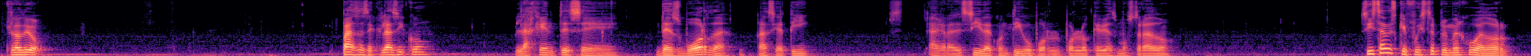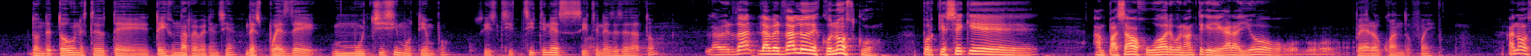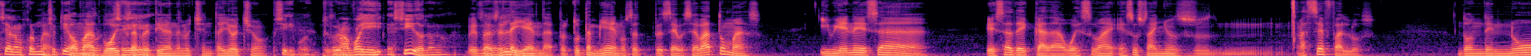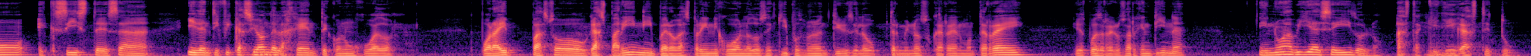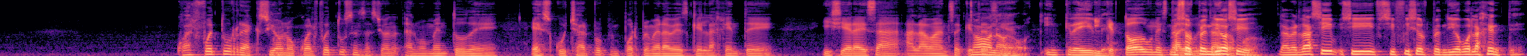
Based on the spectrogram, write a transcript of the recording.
Claudio, pasa ese clásico, la gente se desborda hacia ti, agradecida contigo por, por lo que habías mostrado. ¿Sí sabes que fuiste el primer jugador donde todo un estadio te, te hizo una reverencia después de muchísimo tiempo? ¿Sí, sí, sí, tienes, ¿Sí tienes ese dato? La verdad, la verdad lo desconozco, porque sé que han pasado jugadores, bueno, antes que llegara yo. O, Pero ¿cuándo fue? Ah, no, sí, a lo mejor mucho tiempo. Tomás Boy sí. se retira en el 88. Sí, pues, pues Tomás Boy es ídolo, ¿no? Es, es, leyenda, pero tú también. O sea, pues, se, se, va Tomás y viene esa, esa década o eso, esos años mm, acéfalos donde no existe esa identificación de la gente con un jugador. Por ahí pasó Gasparini, pero Gasparini jugó en los dos equipos, primero en Tigres y luego terminó su carrera en Monterrey y después regresó a Argentina. Y no había ese ídolo hasta que mm. llegaste tú. ¿Cuál fue tu reacción o cuál fue tu sensación al momento de escuchar por, por primera vez que la gente hiciera esa alabanza que no, te hacían? No, increíble. Y que todo un estadio Me sorprendió, sí. Pudo. La verdad sí, sí, sí fui sorprendido por la gente.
